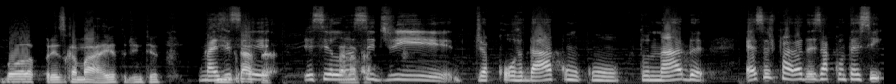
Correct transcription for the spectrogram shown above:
bola presa com a marreta o dia inteiro. Mas E, esse, cara, esse lance de, de acordar com, com do nada, essas paradas acontecem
